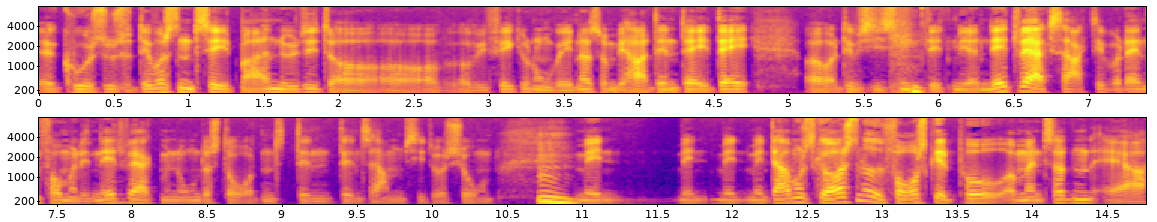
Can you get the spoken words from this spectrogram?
Øh, kursus, og det var sådan set meget nyttigt, og, og, og vi fik jo nogle venner, som vi har den dag i dag, og det vil sige sådan lidt mere netværksagtigt, hvordan får man et netværk med nogen, der står den, den, den samme situation. Mm. Men, men, men, men der er måske også noget forskel på, om man sådan er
